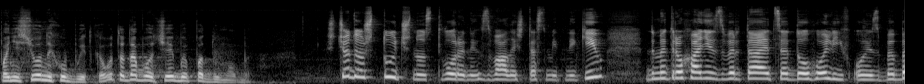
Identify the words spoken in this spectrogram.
понесенных убытков. Вот тогда бы человек бы подумал бы. Щодо штучно створених звалищ та смітників, Дмитро Ханін звертається до голів ОСББ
